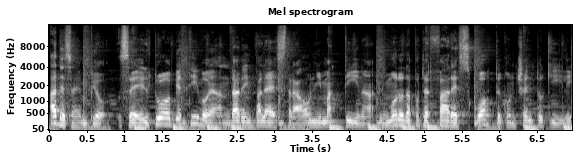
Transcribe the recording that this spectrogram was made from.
Ad esempio, se il tuo obiettivo è andare in palestra ogni mattina in modo da poter fare squat con 100 kg,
